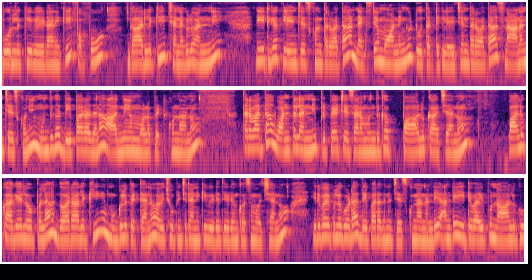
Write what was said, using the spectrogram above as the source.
బూర్లకి వేయడానికి పప్పు గారెలకి శనగలు అన్నీ నీట్గా క్లీన్ చేసుకున్న తర్వాత నెక్స్ట్ డే మార్నింగ్ టూ థర్టీకి లేచిన తర్వాత స్నానం చేసుకొని ముందుగా దీపారాధన ఆగ్నేయం మూల పెట్టుకున్నాను. తర్వాత వంటలన్నీ ప్రిపేర్ చేశాను. ముందుగా పాలు కాచాను. పాలు కాగే లోపల ద్వారాలకి ముగ్గులు పెట్టాను. అవి చూపించడానికి వీడియో తీయడం కోసం వచ్చాను. ఇరువైపులో కూడా దీపారాధన చేసుకున్నానండి. అంటే ఇటువైపు నాలుగు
